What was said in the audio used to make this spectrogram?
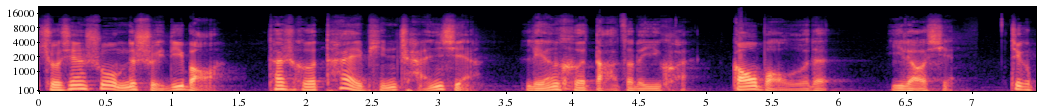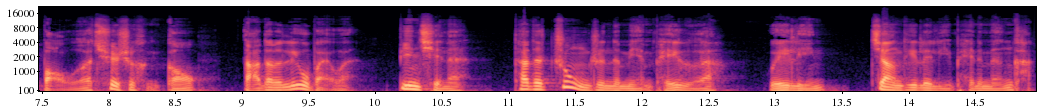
首先说我们的水滴保啊，它是和太平产险联合打造的一款高保额的医疗险，这个保额确实很高，达到了六百万，并且呢，它的重症的免赔额啊为零，降低了理赔的门槛。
